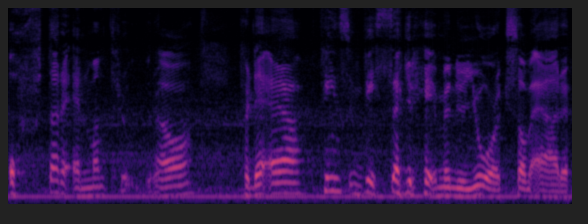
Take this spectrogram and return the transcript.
oftare än man tror. Ja, För det är, finns vissa grejer med New York som är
